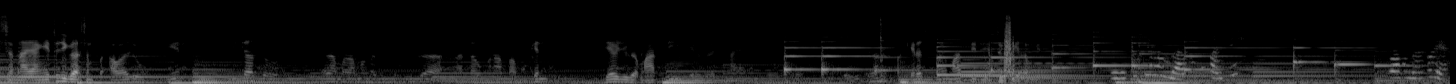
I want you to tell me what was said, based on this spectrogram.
Senayang itu juga sempat awal dihubungin bisa tuh tapi lama-lama nggak bisa juga nggak tahu kenapa mungkin dia juga mati kira-kira Cenayang itu ya akhirnya semuanya mati di itu film itu Ini tuh film baru bukan sih? Film baru ya?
